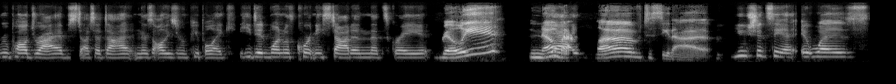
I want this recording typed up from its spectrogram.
RuPaul Drives dot dot dot, and there's all these different people. Like he did one with Courtney Stodden. That's great. really no Yeah. but i love to see that You should see it. It was.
